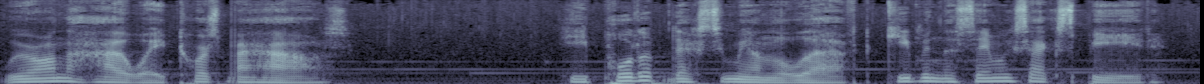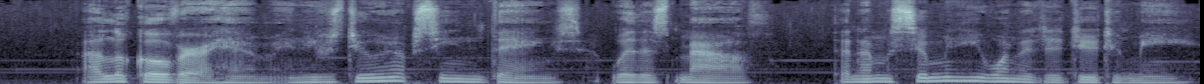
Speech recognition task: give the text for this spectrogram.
we were on the highway towards my house. He pulled up next to me on the left, keeping the same exact speed. I look over at him, and he was doing obscene things with his mouth that I'm assuming he wanted to do to me.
